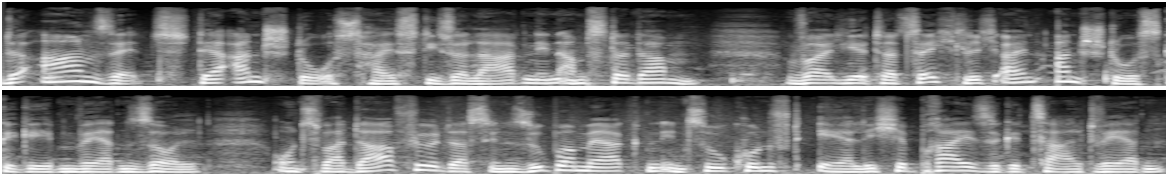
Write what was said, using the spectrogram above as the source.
Der Aanzet, der Anstoß, heißt dieser Laden in Amsterdam, weil hier tatsächlich ein Anstoß gegeben werden soll. Und zwar dafür, dass in Supermärkten in Zukunft ehrliche Preise gezahlt werden,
